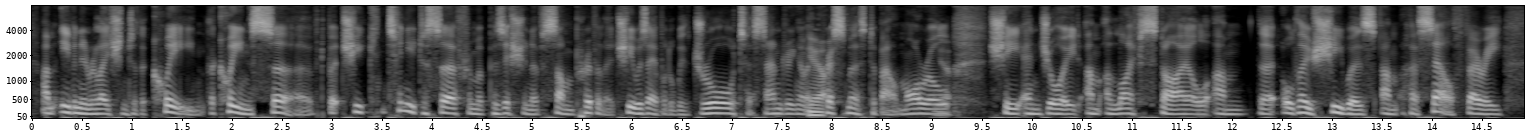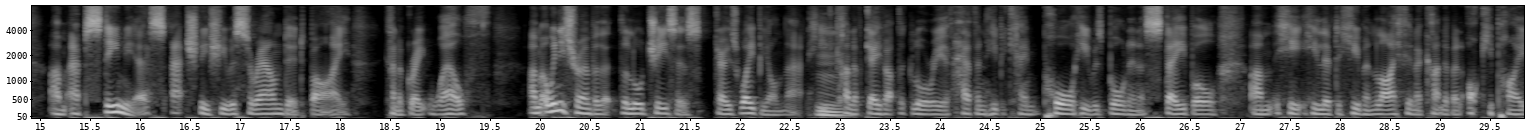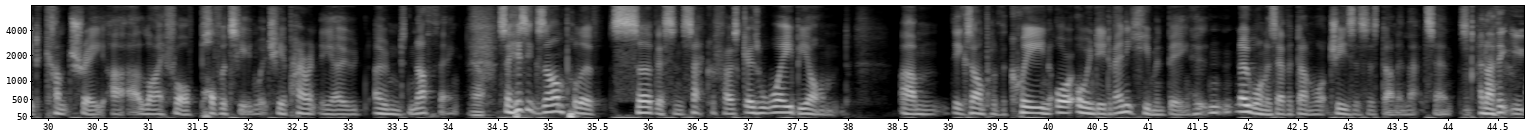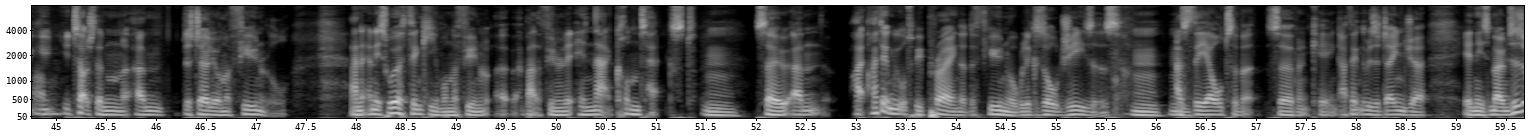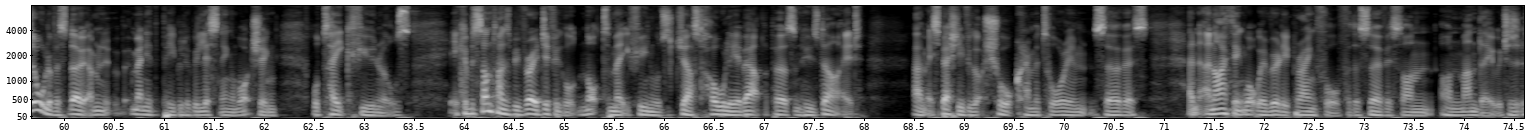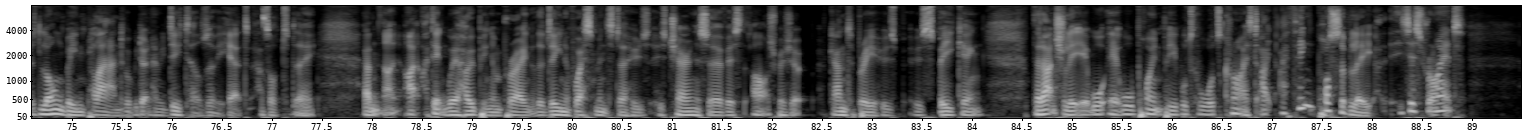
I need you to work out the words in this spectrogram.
um, even in relation to the Queen, the Queen served, but she continued to serve from a position of some privilege. She was able to withdraw to Sandringham yeah. at Christmas, to Balmoral. Yeah. She enjoyed um, a lifestyle um, that, although she was um, herself very um, abstemious, actually she was surrounded by kind of great wealth. Um, and we need to remember that the Lord Jesus goes way beyond that. He mm. kind of gave up the glory of heaven. He became poor. He was born in a stable. Um, he, he lived a human life in a kind of an occupied country, uh, a life of poverty in which he apparently owed, owned nothing. Yeah. So his example of service and sacrifice goes way beyond um, the example of the Queen, or, or indeed of any human being. Who, no one has ever done what Jesus has done in that sense. And I think you, um, you, you, touched on um, just earlier on the funeral. And, and it's worth thinking on the funeral about the funeral in that context. Mm. So um, I, I, think we ought to be praying that the funeral will exalt Jesus mm, mm. as the ultimate servant king. I think there is a danger in these moments, as all of us know. I mean, many of the people who'll be listening and watching will take funerals. It can sometimes be very difficult not to make funerals just wholly about the person who's died um, especially if you've got short crematorium service. And and I think what we're really praying for for the service on on Monday, which has long been planned, but we don't have any details of it yet as of today. Um, I, I, think we're hoping and praying that the Dean of Westminster, who's who's chairing the service, the Archbishop of Canterbury, who's who's speaking, that actually it will it will point people towards Christ. I, I think possibly is this right?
